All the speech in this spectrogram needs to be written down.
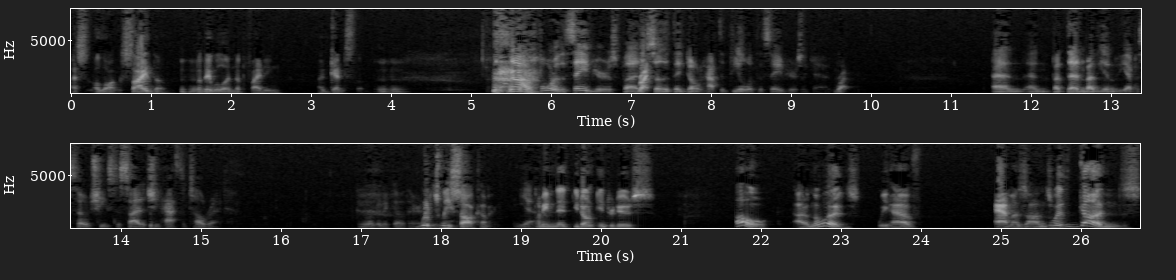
us alongside them, Mhm. but they will end up fighting against them. hmm Not for the saviors, but Right. so that they don't have to deal with the saviors again. Right. And and but then by the end of the episode, she's decided she has to tell Rick. And we're gonna go there. Which we saw coming. yeah I mean, you don't introduce. Oh, out in the woods we have Amazons with guns.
